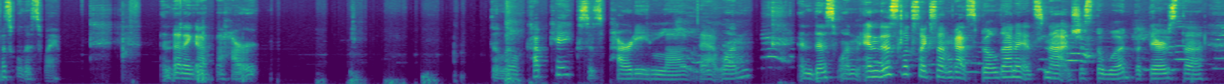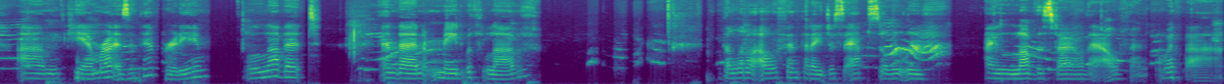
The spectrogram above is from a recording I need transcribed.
Let's go this way. And then I got the heart the little cupcakes. It's Party Love, that one. And this one. And this looks like something got spilled on it. It's not just the wood, but there's the um, camera. Isn't that pretty? Love it. And then Made with Love. The little elephant that I just absolutely... I love the style of that elephant with uh,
